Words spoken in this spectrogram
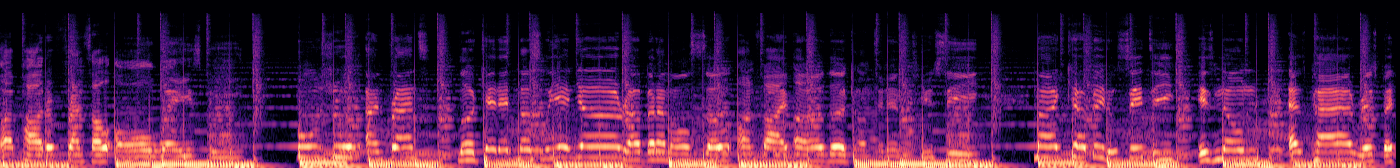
a part of France I'll always be. Bonjour, I'm France, located mostly in Europe, but I'm also on five other continents, you see. My capital city is known as Paris, but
